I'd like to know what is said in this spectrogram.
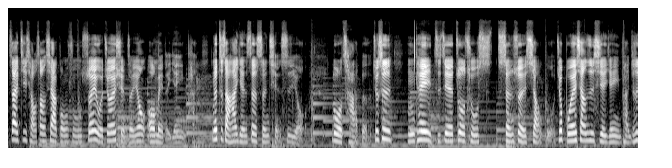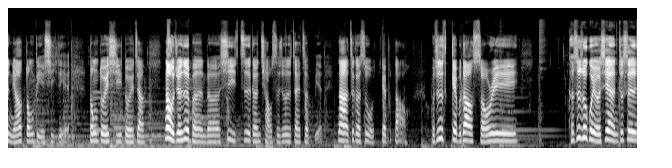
在技巧上下功夫，所以我就会选择用欧美的眼影盘，因为至少它颜色深浅是有落差的，就是你可以直接做出深邃的效果，就不会像日系的眼影盘，就是你要东叠西叠、东堆西堆这样。那我觉得日本人的细致跟巧思就是在这边，那这个是我 get 不到，我就是 get 不到，sorry。可是如果有些人就是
